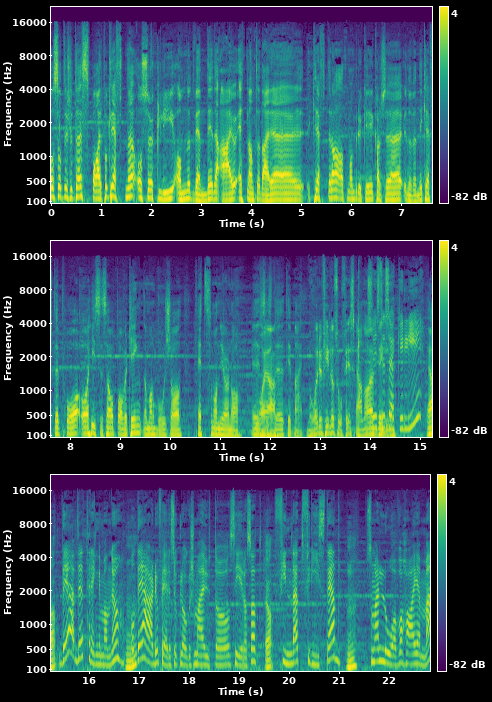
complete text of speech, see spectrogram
Og så til slutt her, spar på kreftene og søk ly om nødvendig. Det er jo et eller annet det der eh, krefter da, at man bruker kanskje unødvendige krefter på å hisse seg opp over ting når man bor så tett som man gjør nå i Å, ja. siste tiden her. Nå er du filosofisk. Ja, nå Så er hvis du søker ly, Ja. det, det trenger man jo. Og det er det jo flere psykologer som er ute og sier også. At Ja. finn deg et fristed som er lov å ha hjemme.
